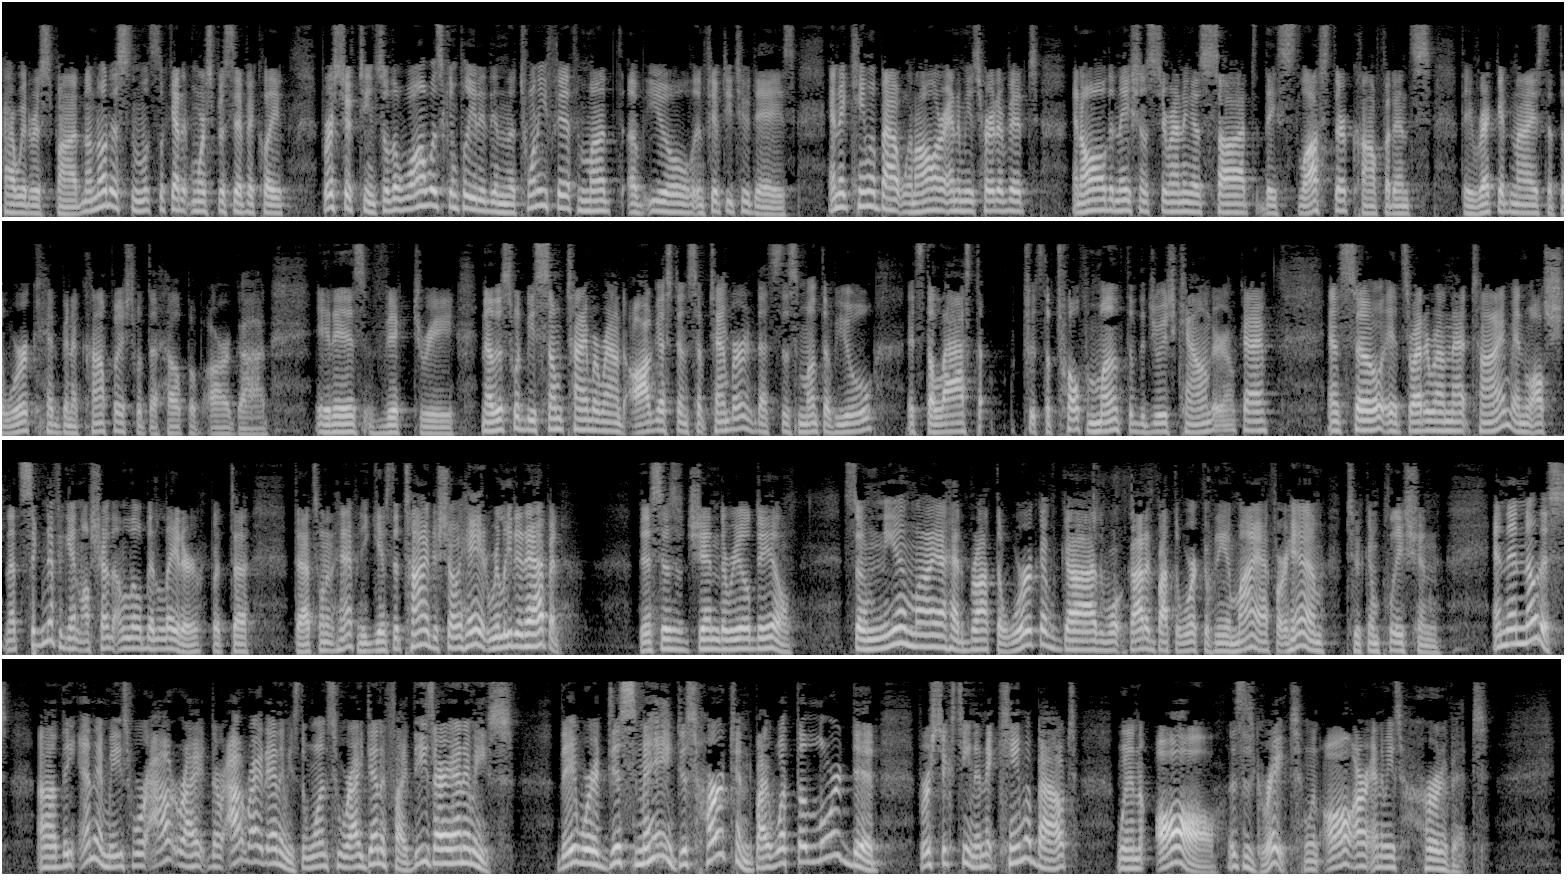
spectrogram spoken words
How we'd respond. Now notice, and let's look at it more specifically. Verse 15. So the wall was completed in the 25th month of Elul in 52 days. And it came about when all our enemies heard of it and all the nations surrounding us saw it, they lost their confidence. They recognized that the work had been accomplished with the help of our God. It is victory. Now this would be sometime around August and September. That's this month of Elul. It's the last, it's the 12th month of the Jewish calendar, okay? And so it's right around that time, and I'll sh- that's significant. I'll share that a little bit later, but uh, that's when it happened. He gives the time to show, hey, it really did happen. This is gen- the real deal. So Nehemiah had brought the work of God, God had brought the work of Nehemiah for him to completion. And then notice, uh, the enemies were outright, they're outright enemies, the ones who were identified. These are enemies. They were dismayed, disheartened by what the Lord did. Verse 16, and it came about when all, this is great, when all our enemies heard of it,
